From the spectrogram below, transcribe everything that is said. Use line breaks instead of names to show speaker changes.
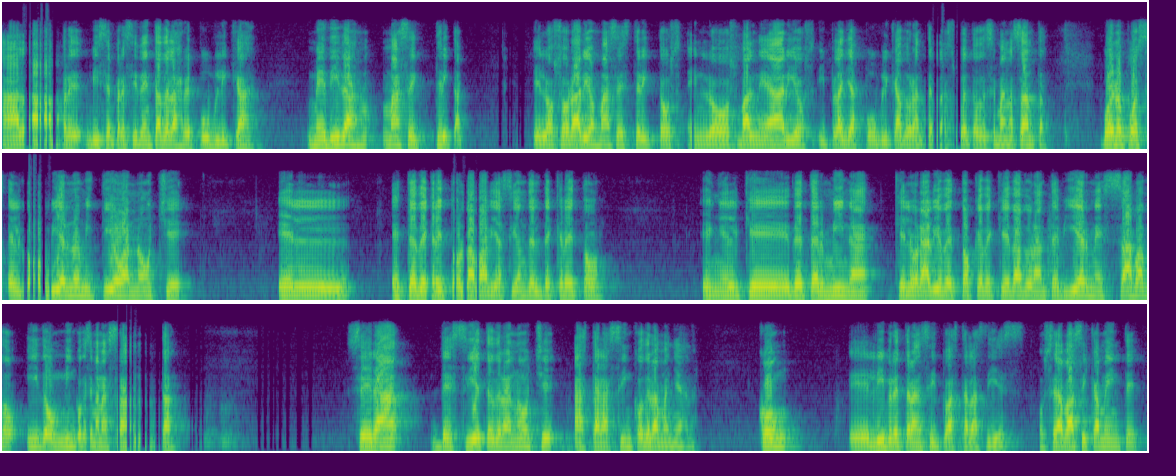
a la vicepresidenta de la República medidas más estrictas, en los horarios más estrictos en los balnearios y playas públicas durante el asueto de Semana Santa. Bueno, pues el gobierno emitió anoche el, este decreto, la variación del decreto en el que determina que el horario de toque de queda durante viernes, sábado y domingo de Semana Santa será de 7 de la noche hasta las 5 de la mañana, con eh, libre tránsito hasta las 10. O sea, básicamente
